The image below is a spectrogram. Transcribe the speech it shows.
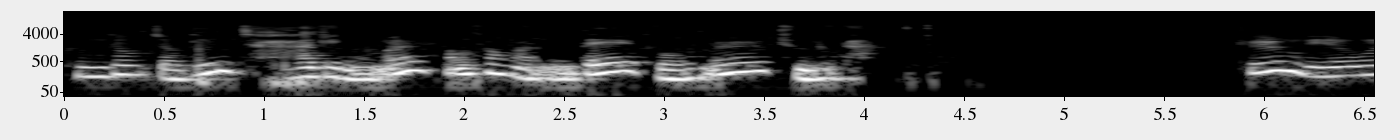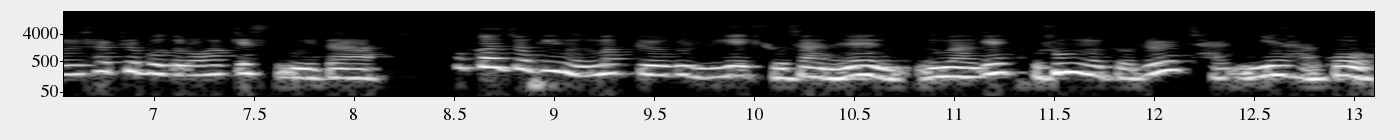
긍정적인 자아 개념을 형성하는 데 도움을 줍니다. 교육 내용을 살펴보도록 하겠습니다. 효과적인 음악 교육을 위해 교사는 음악의 구성 요소를 잘 이해하고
